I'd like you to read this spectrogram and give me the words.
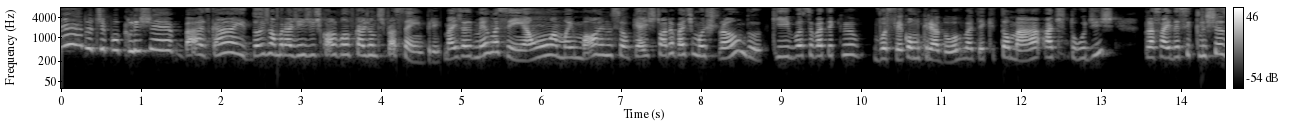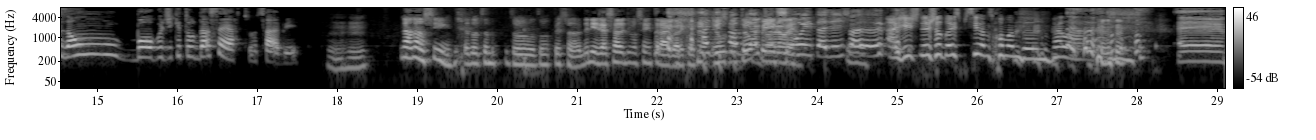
É do tipo clichê básico. Ai, dois namoradinhos de escola vão ficar juntos pra sempre. Mas é mesmo assim, a um, a mãe morre, não sei o que, a história vai te mostrando que você vai ter que, você como criador, vai ter que tomar atitudes pra sair desse clichêzão bobo de que tudo dá certo, sabe? Uhum. Não, não, sim. Eu tô, tô, tô, tô pensando. Denise, essa é a hora de você entrar agora. Que eu, A gente eu, eu, eu penso. muito, a gente tá... A gente deixou dois piscianos comandando. Vai lá. É,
